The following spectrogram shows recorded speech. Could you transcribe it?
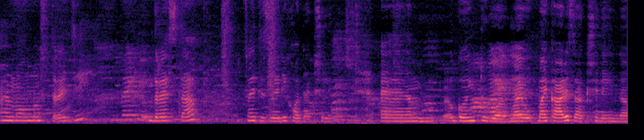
I'm almost ready. Dressed up. Outside is very hot actually, and I'm going to work. My my car is actually in the,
